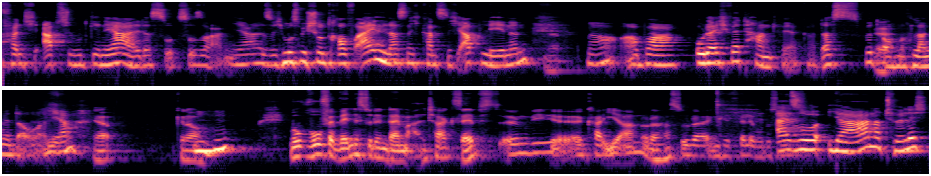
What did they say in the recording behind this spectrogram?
fand ich absolut genial, das sozusagen, ja. Also ich muss mich schon drauf einlassen, ich kann es nicht ablehnen. Ja. Na, aber, oder ich werde Handwerker. Das wird ja. auch noch lange dauern, ja. Ja, genau. Mhm. Wo, wo, verwendest du denn in deinem Alltag selbst irgendwie äh, KI an oder hast du da irgendwelche Fälle, wo du Also nutzt? ja, natürlich.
